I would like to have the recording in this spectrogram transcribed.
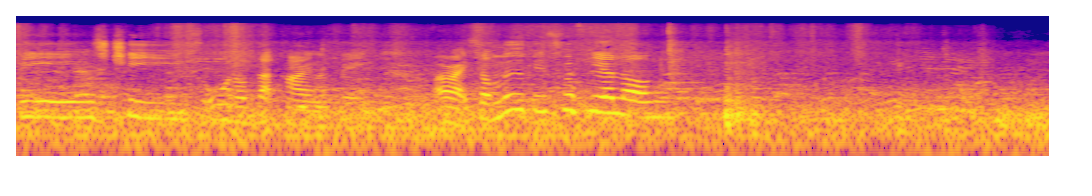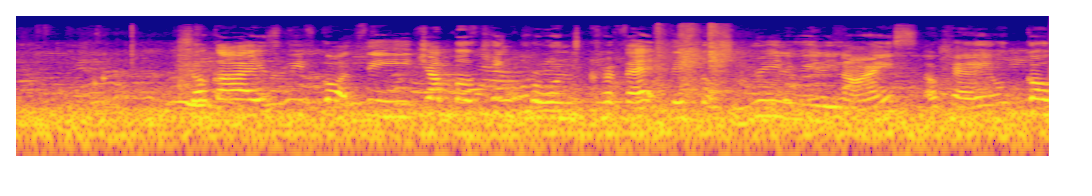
beans, cheese, all of that kind of thing. All right, so moving swiftly along. So guys, we've got the Jumbo King Prawns Crevette. This looks really, really nice. Okay, it'll go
